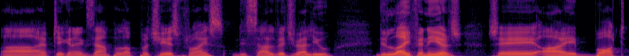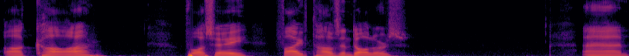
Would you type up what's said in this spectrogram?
uh, I have taken an example of purchase price, the salvage value, the life in years. Say I bought a car for say $5,000 and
